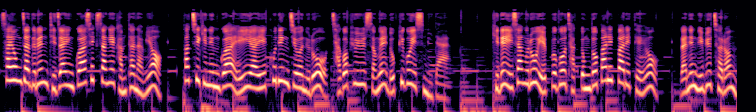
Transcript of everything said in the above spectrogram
사용자들은 디자인과 색상에 감탄하며 터치 기능과 AI 코딩 지원으로 작업 효율성을 높이고 있습니다. 기대 이상으로 예쁘고 작동도 빠릿빠릿해요. 라는 리뷰처럼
